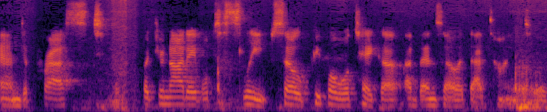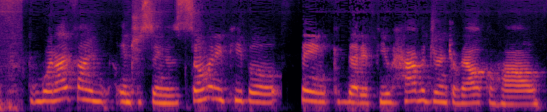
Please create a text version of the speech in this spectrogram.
and depressed but you're not able to sleep. So people will take a, a benzo at that time too. What i find interesting is so many people think that if you have a drink of alcohol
